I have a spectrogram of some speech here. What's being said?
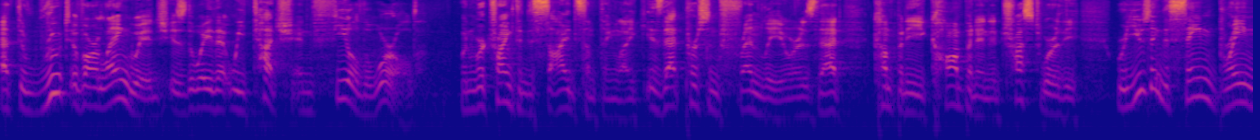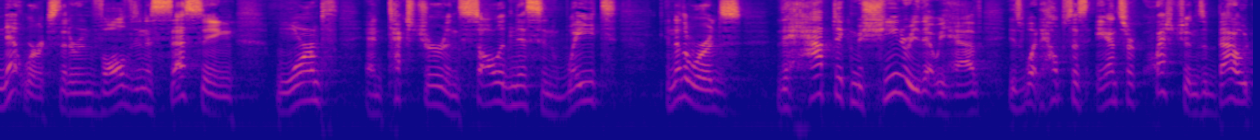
At the root of our language is the way that we touch and feel the world. When we're trying to decide something like, is that person friendly or is that company competent and trustworthy, we're using the same brain networks that are involved in assessing warmth and texture and solidness and weight. In other words, the haptic machinery that we have is what helps us answer questions about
